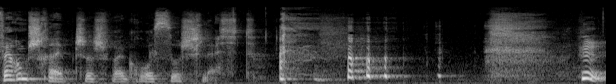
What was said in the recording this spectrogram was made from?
warum schreibt Joshua Groß so schlecht? Hm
